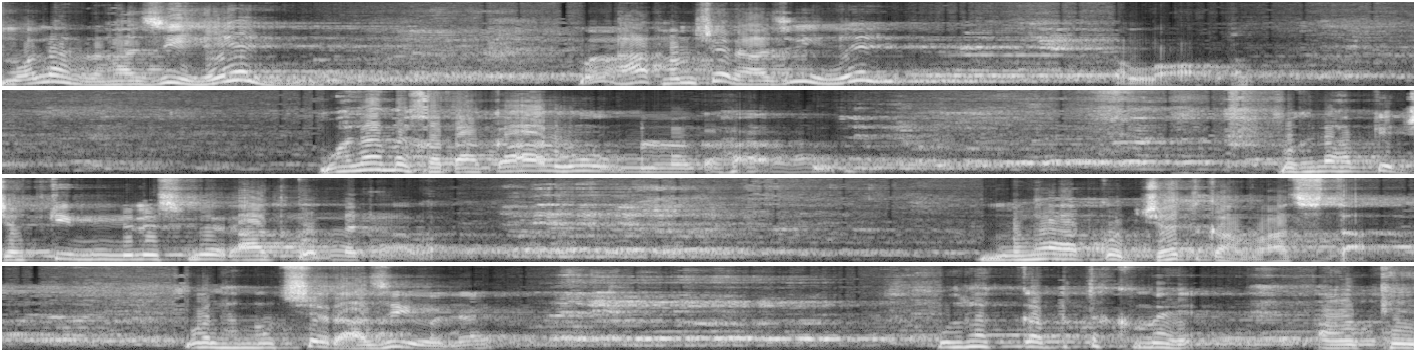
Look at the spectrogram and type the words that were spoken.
مولا راضی ہیں؟ مولا، آپ ہم سے راضی ہیں؟ اللہ۔ مولا میں خطا کار ہوں گناہگار ہوں۔ مگر آپ کے جد کی مجلس میں رات کو بیٹھا ہوا۔ مولا آپ کو جد کا واسطہ۔ مولا مجھ سے راضی ہو جائے۔ مولا کب تک میں آنکھیں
